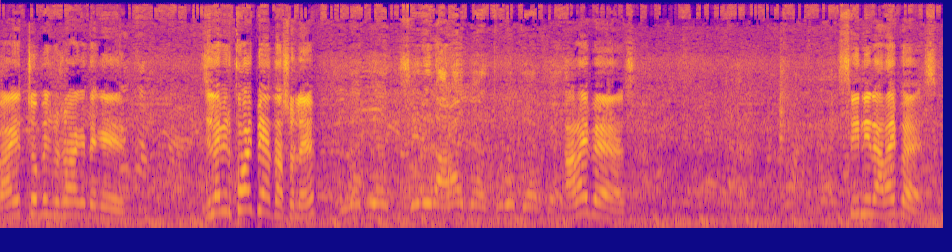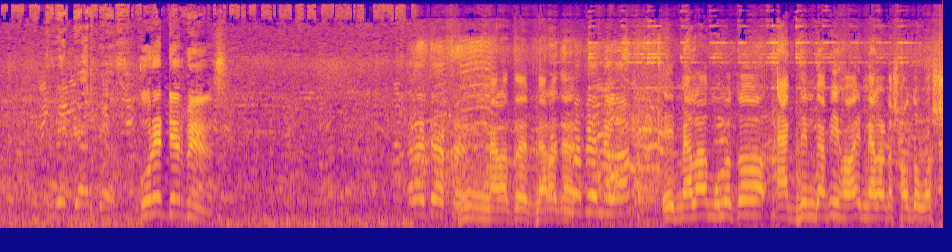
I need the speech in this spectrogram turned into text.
বাইশ চব্বিশ বছর আগে থেকে। জিলাপির কয় পেঁয়াজ আসলে? আড়াই পেঁয়াজ। চিনির আড়াই পেঁয়াজ। গোড়ের দেড় পেঁয়াজ। মেলাতে বেড়াতে এই মেলা? মূলত একদিন ব্যাপী হয় মেলাটা শতবর্ষ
